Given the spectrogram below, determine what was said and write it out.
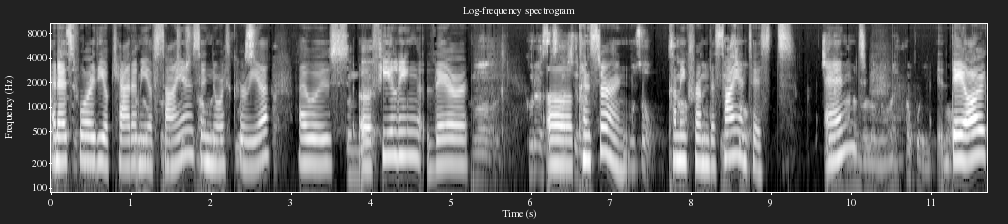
And as for the Academy of Science in North Korea, I was uh, feeling their uh, concern coming from the scientists. And they are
